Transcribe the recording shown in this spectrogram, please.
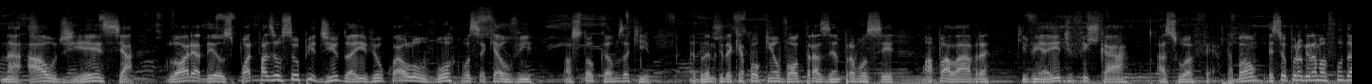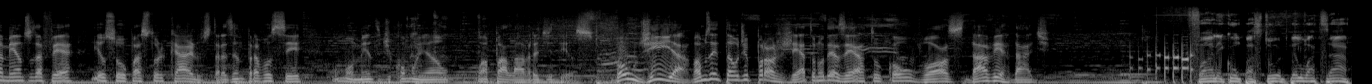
na audiência. Glória a Deus. Pode fazer o seu pedido aí, viu? Qual é o louvor que você quer ouvir? Nós tocamos aqui. Lembrando que daqui a pouquinho eu volto trazendo para você uma palavra que venha edificar a sua fé, tá bom? Esse é o programa Fundamentos da Fé e eu sou o pastor Carlos, trazendo para você um momento de comunhão com a palavra de Deus. Bom dia! Vamos então de Projeto no Deserto com Voz da Verdade. Fale com o pastor pelo WhatsApp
